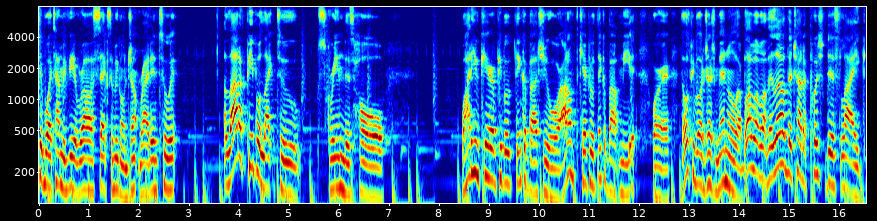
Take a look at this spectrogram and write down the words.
your boy Tommy V of Raw Sex, and we're gonna jump right into it. A lot of people like to scream this whole why do you care if people think about you or i don't care if people think about me or those people are judgmental or blah blah blah they love to try to push this like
